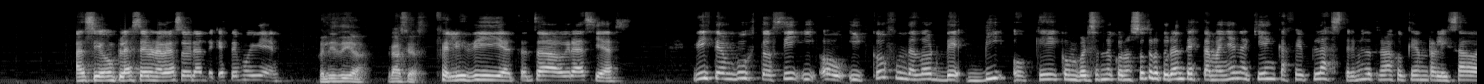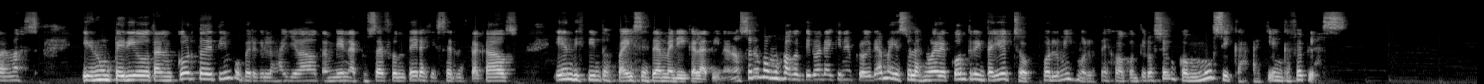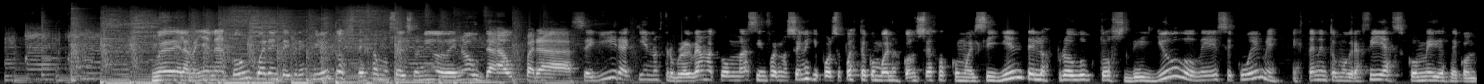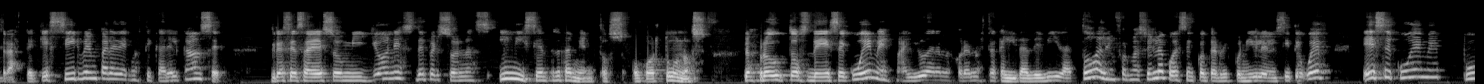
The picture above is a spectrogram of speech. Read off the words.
Ha sido un placer, un abrazo grande, que estés muy bien. Feliz día, gracias. Feliz día, chao, chao, gracias. Cristian Busto, CEO y cofundador de BeOK, conversando con nosotros durante esta mañana aquí en Café Plus. Tremendo trabajo que han realizado además en un periodo tan corto de tiempo, pero que los ha llevado también a cruzar fronteras y a ser destacados en distintos países de América Latina. Nosotros vamos a continuar aquí en el programa y son las 9.38. Por lo mismo, los dejo a continuación con música aquí en Café Plus. 9 de la mañana con 43 minutos. Dejamos el sonido de No Doubt para seguir aquí en nuestro programa con más informaciones y por supuesto con buenos consejos como el siguiente. Los productos de yodo de SQM están en tomografías con medios de contraste que sirven para diagnosticar el cáncer. Gracias a eso, millones de personas inician tratamientos oportunos. Los productos de SQM ayudan a mejorar nuestra calidad de vida. Toda la información la puedes encontrar disponible en el sitio web sqm.com.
